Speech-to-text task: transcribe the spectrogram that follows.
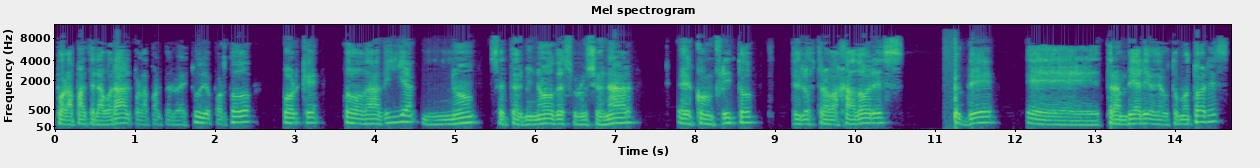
por la parte laboral, por la parte de los estudios, por todo, porque todavía no se terminó de solucionar el conflicto de los trabajadores de eh, tranviarios de automotores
